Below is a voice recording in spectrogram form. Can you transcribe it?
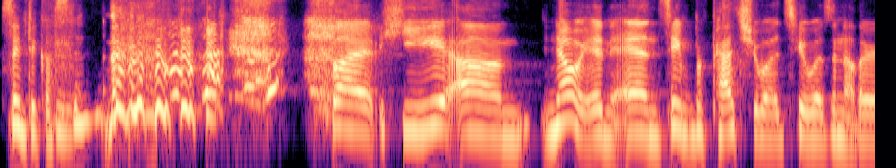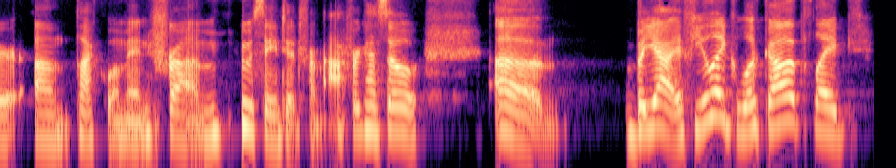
Saint Augustine. but he, um, no, and, and Saint Perpetua too was another um, black woman from who was sainted from Africa. So, um, but yeah, if you like look up like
